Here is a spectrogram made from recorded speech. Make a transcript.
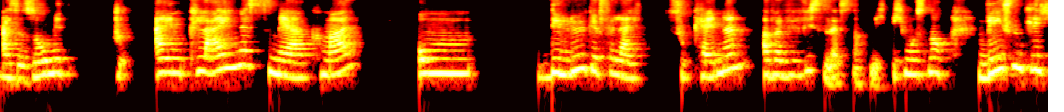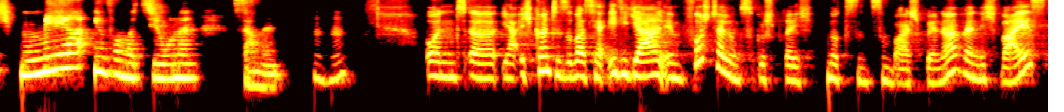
Also somit ein kleines Merkmal, um die Lüge vielleicht zu kennen, aber wir wissen es noch nicht. Ich muss noch wesentlich mehr Informationen sammeln. Mhm. Und äh, ja, ich könnte sowas ja ideal im Vorstellungsgespräch nutzen, zum Beispiel, ne? wenn ich weiß,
